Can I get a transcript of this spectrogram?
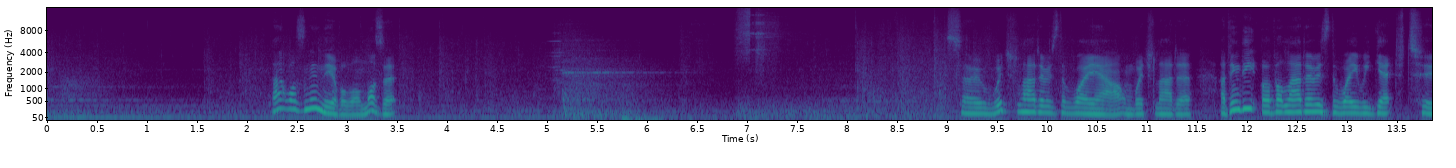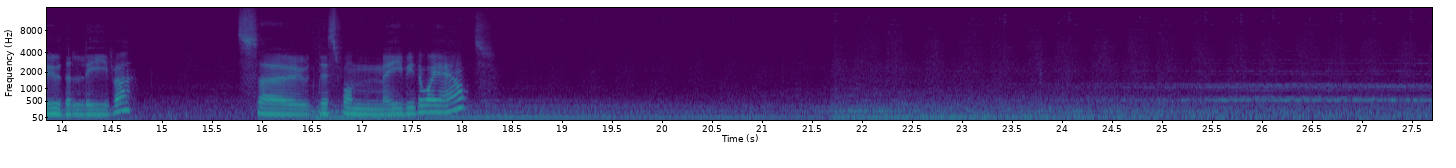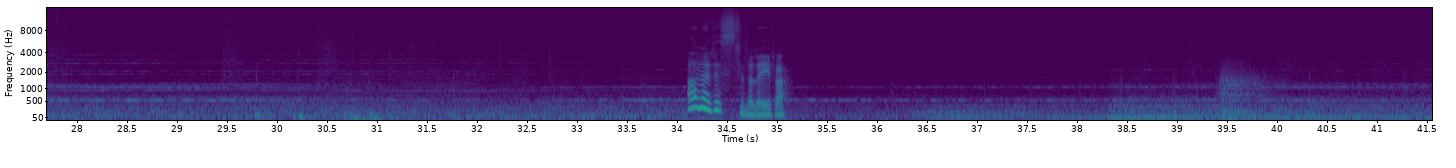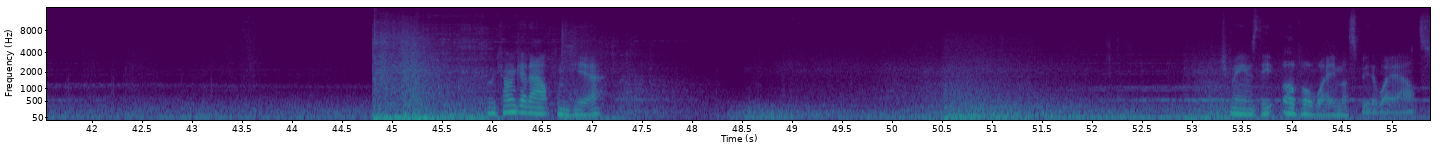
That wasn't in the other one, was it? So which ladder is the way out and which ladder... I think the other ladder is the way we get to the lever. So this one may be the way out? Oh no, this is to the lever. We can't get out from here. Which means the other way must be the way out.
